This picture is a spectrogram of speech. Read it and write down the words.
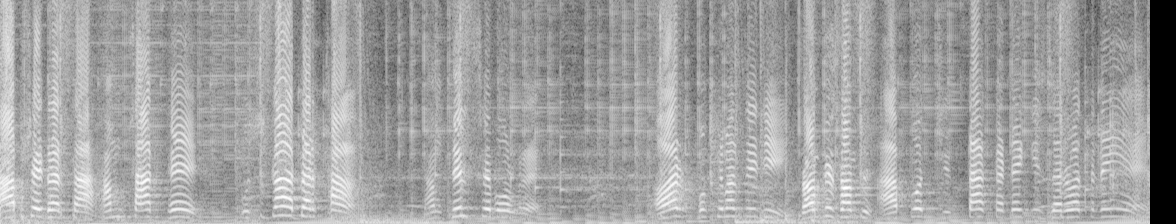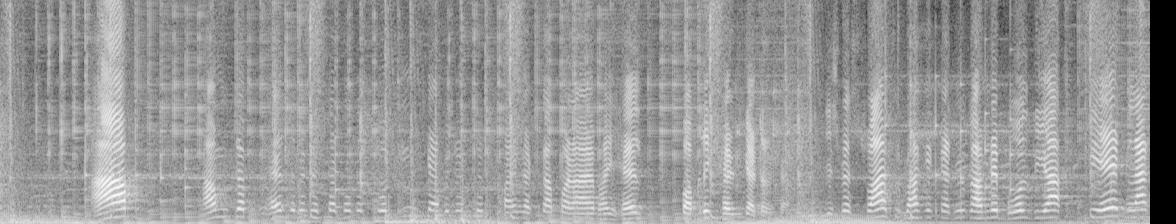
आपसे डर था हम साथ थे उसका डर था। हम दिल से बोल रहे हैं। और मुख्यमंत्री जी शांति शांति। आपको चिंता करने की ज़रूरत नहीं है। आप हम जब हेल्थ मिनिस्टर थे तो तीन कैबिनेट में फ़ाइल लटका पड़ा है भाई हेल्थ पब्लिक हेल्थ कैडर का। जिसमें स्वास्थ्य विभाग के कर्मियों का हमने बोल दिया कि एक लाख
